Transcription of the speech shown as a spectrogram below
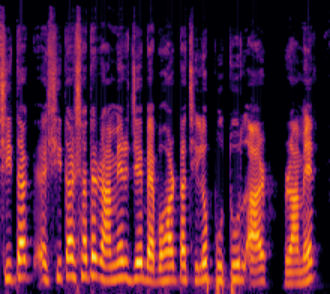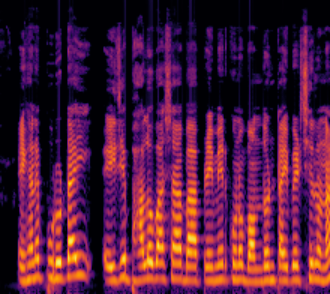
সীতা সীতার সাথে রামের যে ব্যবহারটা ছিল, পুতুল আর রামের, এখানে পুরোটাই এই যে ভালোবাসা বা প্রেমের কোনো বন্ধন টাইপের ছিল না,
